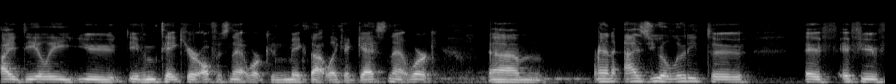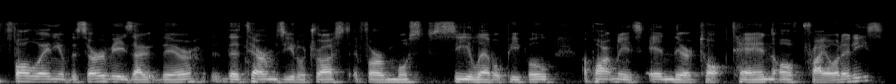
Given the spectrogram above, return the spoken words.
Ideally, you even take your Office network and make that like a guest network um, and as you alluded to, if if you follow any of the surveys out there, the term zero trust for most C-level people, apparently it's in their top ten of priorities.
